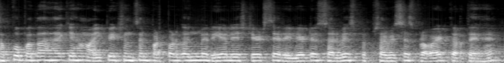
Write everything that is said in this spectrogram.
सबको पता है कि हम आई पी एक्सटेंशन पटपड़गंज में रियल एस्टेट से रिलेटेड सर्विस सर्विसेज़ प्रोवाइड करते हैं।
